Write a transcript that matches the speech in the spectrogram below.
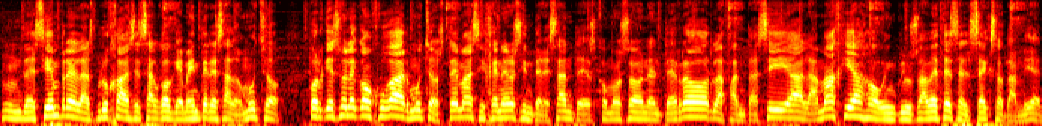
De siempre las brujas es algo que me ha interesado mucho, porque suele conjugar muchos temas y géneros interesantes, como son el terror, la fantasía, la magia o incluso a veces el sexo también.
